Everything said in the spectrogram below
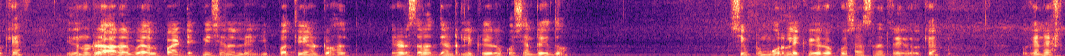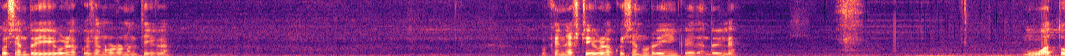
ಓಕೆ ಇದು ನೋಡ್ರಿ R R B ALP and ಟೆಕ್ನಿಷಿಯನಲ್ಲಿ ಇಪ್ಪತ್ತು ಎಂಟು ಹ, ಎರಡು ಸಾವಿರದ ಹದಿನೆಂಟರಲ್ಲಿ ಕೇಳಿರೋ ಕ್ವಶನ್ ರೀ ಇದು. ಶಿಫ್ಟ್ ಮೂರಲ್ಲಿ ಕೇಳಿರೋ ಕ್ವಶನ್ ಸ್ನೇಹಿತರೆ ಇದು ಓಕೆ ಓಕೆ ನೆಕ್ಸ್ಟ್ ಕ್ವಶನ್ ರೀ, ಏಳನೇ ಕ್ವಶನ್ ನೋಡೋಣ ಅಂತ ಈಗ. ಓಕೆ ನೆಕ್ಸ್ಟ್ ಏಳನೇ ಕ್ವಶನ್ ನೋಡ್ರಿ, ಏನು ಕೇಳಿದಾನೆ ಇಲ್ಲಿ? ಮೂವತ್ತು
